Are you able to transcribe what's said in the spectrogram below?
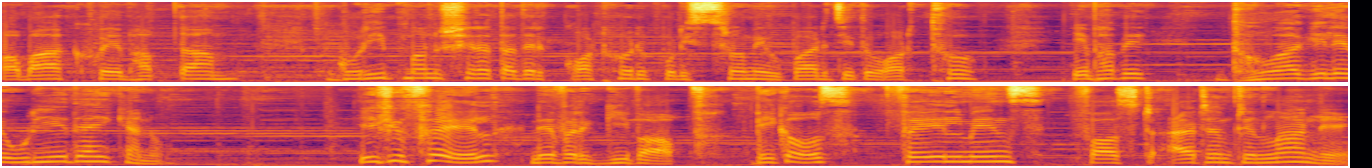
অবাক হয়ে ভাবতাম, গরিব মানুষেরা তাদের কঠোর পরিশ্রমে উপার্জিত অর্থ এভাবে ধোয়া গিলে উড়িয়ে দেয় কেন? If you fail never give up because fail means first attempt in learning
